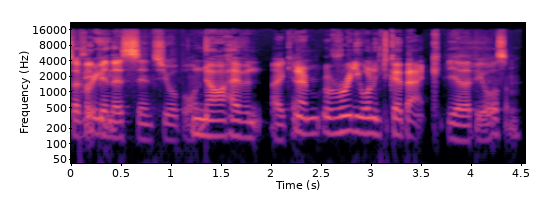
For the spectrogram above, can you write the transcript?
So have you been there since you were born? No, I haven't. Okay. And I'm really wanting to go back. Yeah, that'd be awesome.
